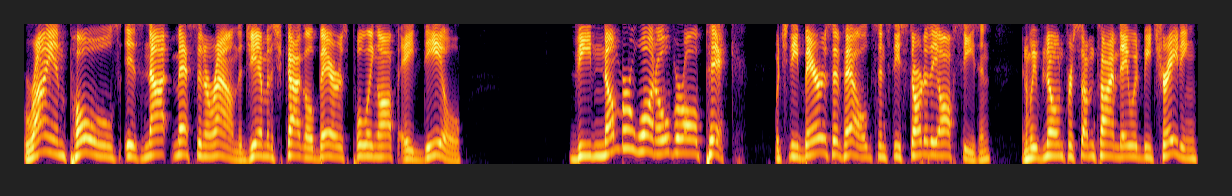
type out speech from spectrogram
Ryan Poles is not messing around. The GM of the Chicago Bears pulling off a deal. The number one overall pick, which the Bears have held since the start of the offseason, and we've known for some time they would be trading,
